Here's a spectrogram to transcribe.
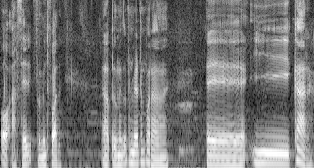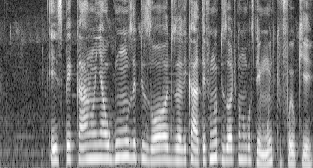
ó, a série foi muito foda. É, pelo menos a primeira temporada, né? É, e, cara, eles pecaram em alguns episódios ali. Cara, teve um episódio que eu não gostei muito, que foi o que?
